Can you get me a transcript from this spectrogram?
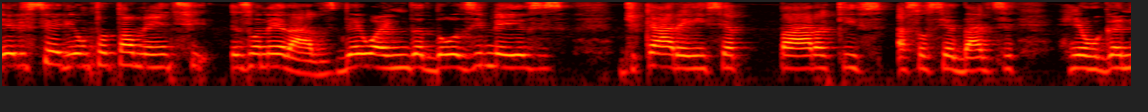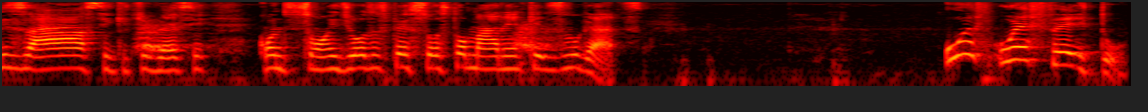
eles seriam totalmente exonerados. Deu ainda 12 meses de carência para que a sociedade se reorganizasse, que tivesse condições de outras pessoas tomarem aqueles lugares. O, o efeito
